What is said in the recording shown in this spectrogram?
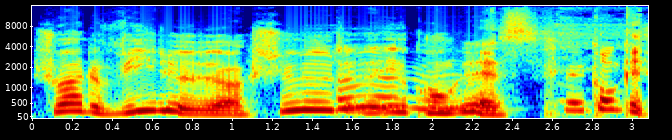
Joie de Ville, de Jules, de Kongress. Kongress.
